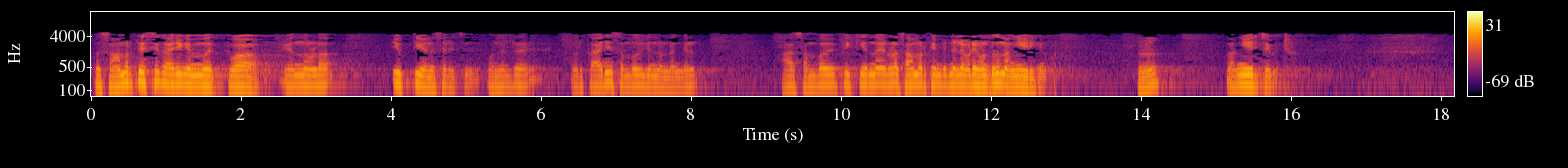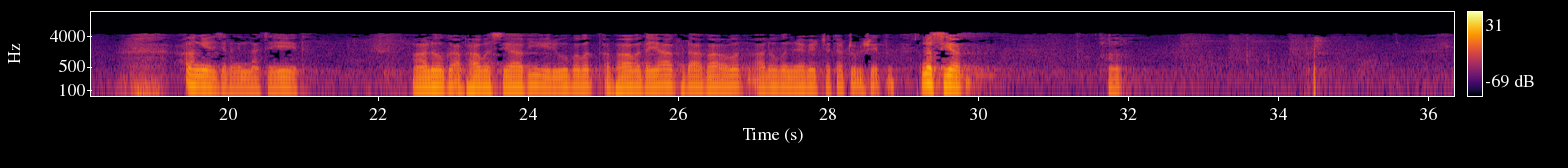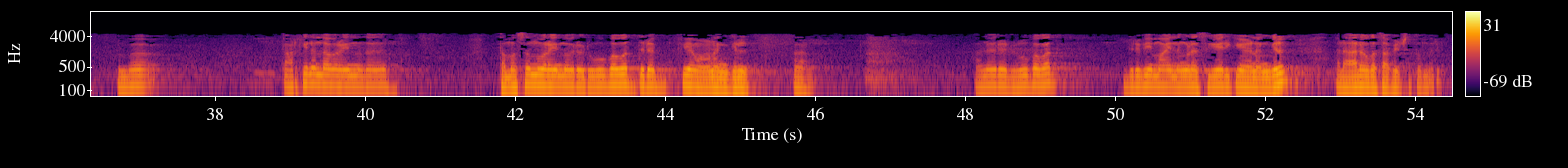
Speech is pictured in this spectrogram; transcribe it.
അപ്പൊ സാമർത്ഥ്യസ്യ കാര്യഗമ്യത്വ എന്നുള്ള യുക്തി അനുസരിച്ച് ഒന്നിന്റെ ഒരു കാര്യം സംഭവിക്കുന്നുണ്ടെങ്കിൽ ആ സംഭവിപ്പിക്കുന്നതിനുള്ള സാമർഥ്യം പിന്നിൽ എവിടെ ഉണ്ടെന്ന് അംഗീകരിക്കണം. അംഗീകരിച്ചേ പറ്റൂ. അത് അംഗീകരിച്ചില്ലെങ്കിൽ എന്നാ ചെയ്ത് ആലോക അഭാവസ്യാപി രൂപവത് അഭാവതയാ ഘടാഭാവത് ആലോക നിരപേക്ഷ ചട്ടു താർക്കിനെന്താ പറയുന്നത്? തമസ് എന്ന് പറയുന്ന ഒരു രൂപവത് ദ്രവ്യമാണെങ്കിൽ അതാണ്. അതിനൊരു രൂപവത് ദ്രവ്യമായി നിങ്ങളെ സ്വീകരിക്കുകയാണെങ്കിൽ അതിൽ ആലോക സാപേക്ഷത്വം വരും.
